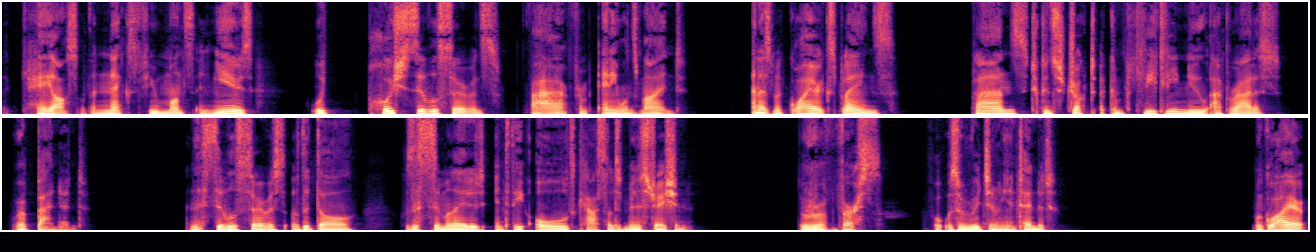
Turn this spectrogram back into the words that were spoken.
the chaos of the next few months and years would push civil servants far from anyone's mind. And as Maguire explains, plans to construct a completely new apparatus were abandoned, and the civil service of the Dáil was assimilated into the old castle administration, the reverse of what was originally intended. Maguire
